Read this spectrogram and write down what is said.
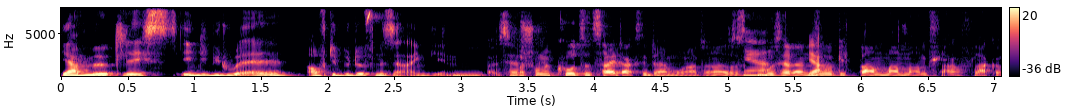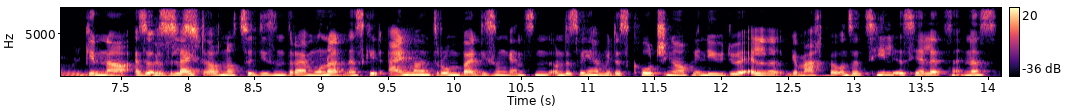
ja möglichst individuell auf die Bedürfnisse eingehen. Mhm. Das ist ja schon eine kurze Zeitachse, drei Monate. Ne? Also es ja. muss ja dann ja. so wirklich bam, bam, bam, Schlag auf Schlag irgendwie Genau, gehen, ne? also vielleicht auch noch zu diesen drei Monaten. Es geht einmal drum bei diesem ganzen, und deswegen haben wir das Coaching auch individuell gemacht, weil unser Ziel ist ja letzten Endes,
